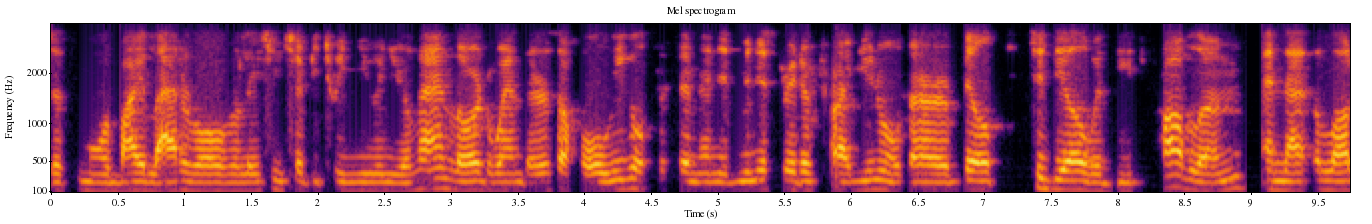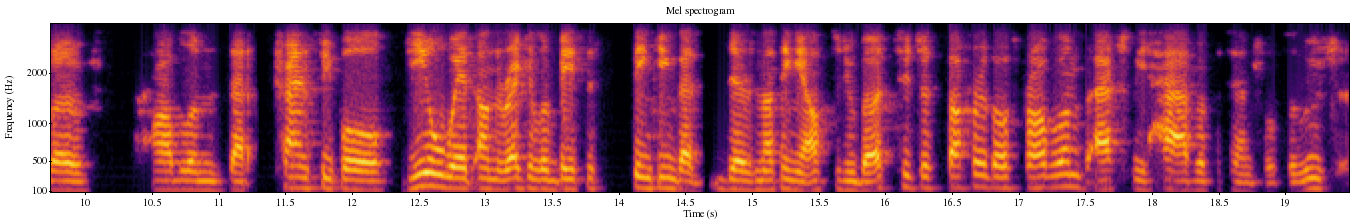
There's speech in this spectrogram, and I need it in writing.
just more bilateral relationship between you and your landlord when there's a whole legal system and administrative tribunals are built to deal with these problems and that a lot of problems that trans people deal with on a regular basis thinking that there's nothing else to do but to just suffer those problems actually have a potential solution.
